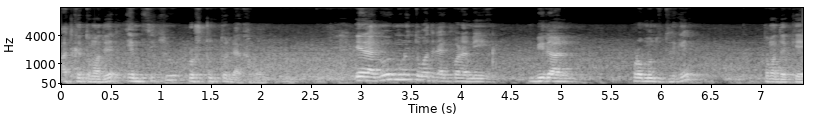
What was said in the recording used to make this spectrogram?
আজকে তোমাদের এমসিকিউ প্রশ্নোত্তর দেখাবো। এর আগেও মনে তোমাদের একবার আমি বিড়াল প্রবন্ধ থেকে তোমাদেরকে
